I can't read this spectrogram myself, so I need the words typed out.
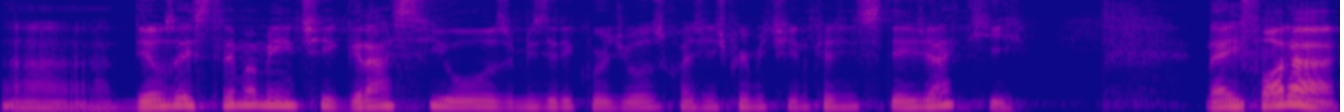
Ah, Deus é extremamente gracioso, misericordioso com a gente, permitindo que a gente esteja aqui. Né? E fora,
